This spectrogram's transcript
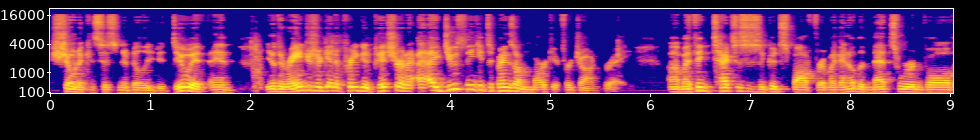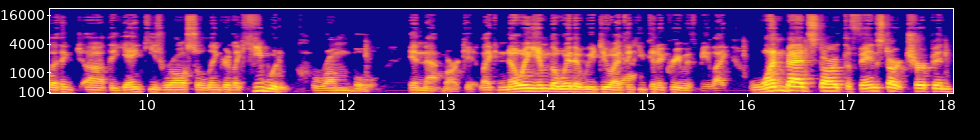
shown a consistent ability to do it. And, you know, the Rangers are getting a pretty good pitcher. And I, I do think it depends on market for Jon Gray. Um, I think Texas is a good spot for him. Like I know the Mets were involved. I think uh, the Yankees were also lingered. Like he would crumble in that market. Like knowing him the way that we do, I think you can agree with me. Like one bad start, the fans start chirping.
